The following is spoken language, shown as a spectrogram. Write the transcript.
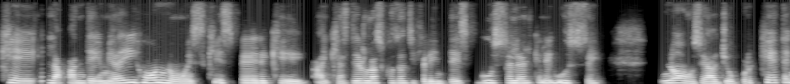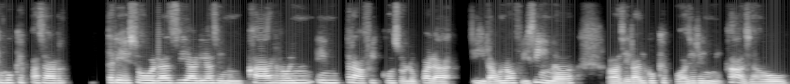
que la pandemia dijo, no es que espere que hay que hacer las cosas diferentes, gústele al que le guste, no, o sea, yo por qué tengo que pasar tres horas diarias en un carro en, en tráfico solo para ir a una oficina a hacer algo que puedo hacer en mi casa o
